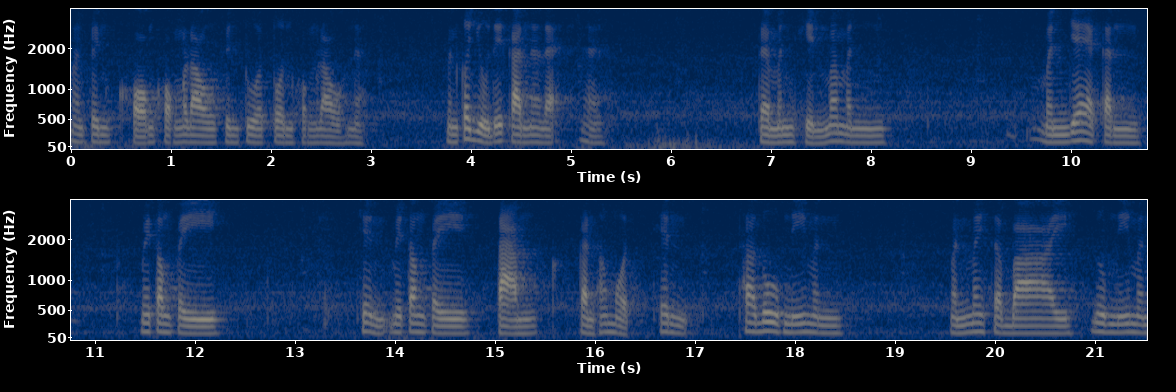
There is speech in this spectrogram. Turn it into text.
มันเป็นของของเราเป็นตัวตนของเรานะมันก็อยู่ด้วยกันนั่นแหละนะ แต่มันเห็นว่ามันมันแยกกัน ไม่ต้องไป เช่นไม่ต้องไปตามกันทั้งหมด เช่น ถ้ารูปนี้มันมันไม่สบาย รูปนี้มัน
